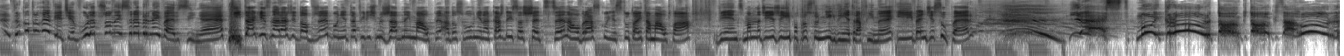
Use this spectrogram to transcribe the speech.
Tylko trochę wiecie, w ulepszonej srebrnej wersji, nie? I tak jest na razie dobrze, bo nie trafiliśmy żadnej małpy, a dosłownie na każdej saszetce na obrazku jest tutaj ta małpa, więc mam nadzieję, że jej po prostu nigdy nie trafimy i będzie super. Jest! Mój król! Tung Tung Sahur!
